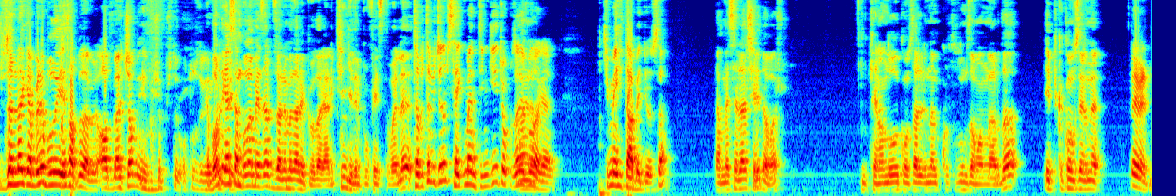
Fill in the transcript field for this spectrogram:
Düzenlerken böyle bunu hesaplıyorlar böyle. Abi Mertcan mı yemiş yapıştır 30 lira. Ya bu arada gerçekten buna benzer düzenlemeler yapıyorlar yani. Kim gelir bu festivale? Tabii tabii canım segmentingi çok güzel Aynen. yapıyorlar yani. Kime hitap ediyorsa. Ya mesela şey de var. Kenan Doğulu konserlerinden kurtulduğum zamanlarda Epica konserine Evet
